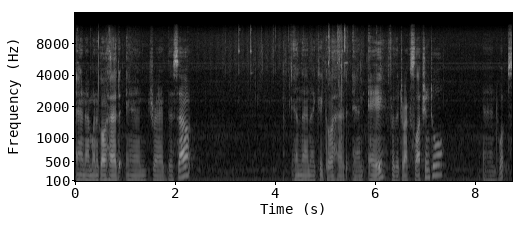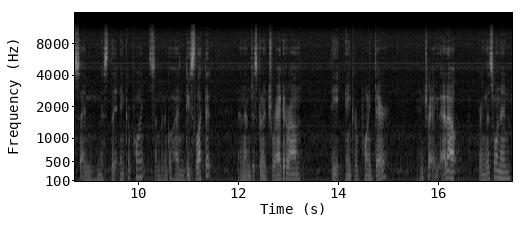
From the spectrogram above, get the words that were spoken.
And I'm going to go ahead and drag this out. And then I could go ahead and A for the direct selection tool. And whoops, I missed the anchor point, so I'm going to go ahead and deselect it. And I'm just going to drag it around the anchor point there and drag that out. Bring this one in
